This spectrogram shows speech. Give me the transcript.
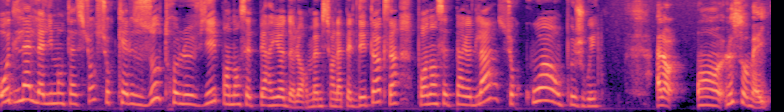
Au-delà de l'alimentation, sur quels autres leviers pendant cette période, alors même si on l'appelle détox, hein, pendant cette période-là, sur quoi on peut jouer? Alors, le sommeil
